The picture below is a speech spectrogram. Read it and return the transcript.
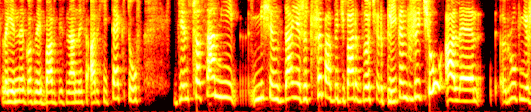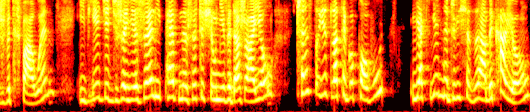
dla jednego z najbardziej znanych architektów. Więc czasami mi się zdaje, że trzeba być bardzo cierpliwym w życiu, ale również wytrwałym i wiedzieć, że jeżeli pewne rzeczy się nie wydarzają, często jest dla tego powód, jak jedne drzwi się zamykają,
